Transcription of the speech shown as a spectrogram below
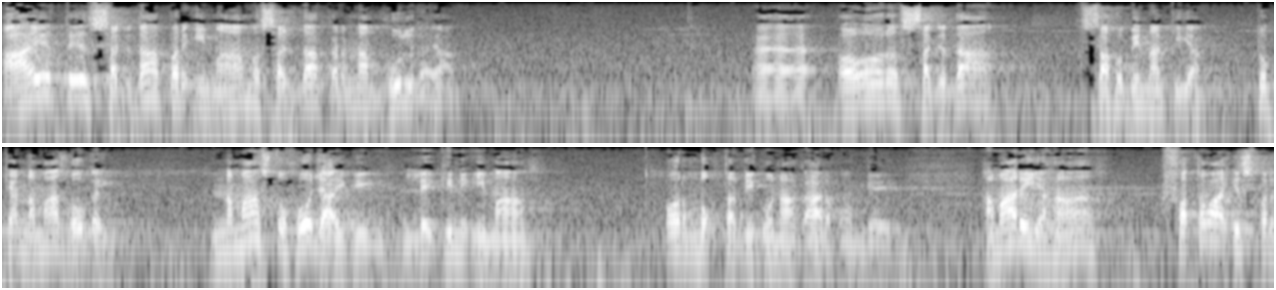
آیت سجدہ پر امام سجدہ کرنا بھول گیا۔ اور سجدہ صحبی نہ کیا، تو کیا نماز ہو گئی؟ نماز تو ہو جائے گی، لیکن امام اور مقتدی گناگار ہوں گے۔ ہمارے یہاں فتوا اس پر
